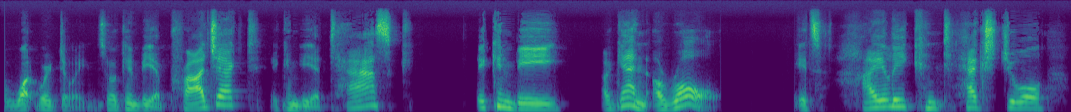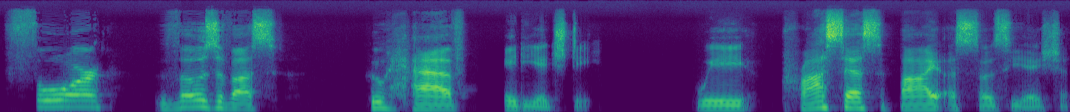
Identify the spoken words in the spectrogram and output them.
what we're doing. So, it can be a project, it can be a task, it can be, again, a role. It's highly contextual for those of us who have ADHD we process by association.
